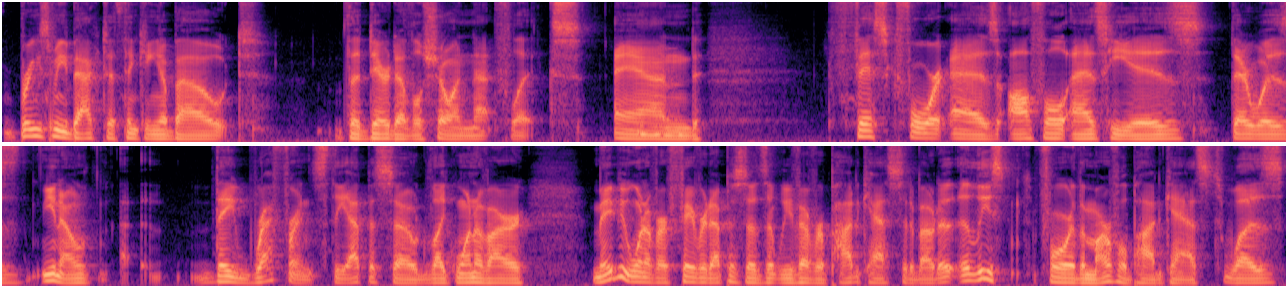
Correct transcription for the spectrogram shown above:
brings me back to thinking about the Daredevil show on Netflix and Fisk for as awful as he is, there was, you know, they reference the episode like one of our maybe one of our favorite episodes that we've ever podcasted about at least for the marvel podcast was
